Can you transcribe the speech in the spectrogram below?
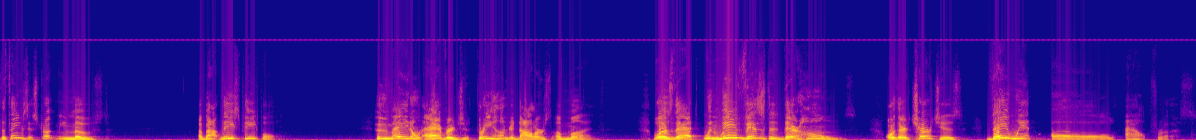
the things that struck me most about these people who made on average $300 a month was that when we visited their homes or their churches, they went all out for us.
